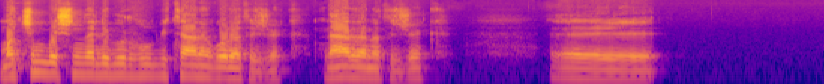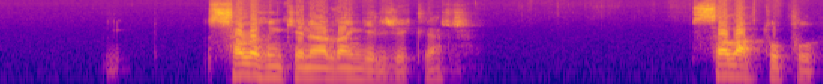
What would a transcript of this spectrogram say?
maçın başında Liverpool bir tane gol atacak. Nereden atacak? Eee Salah'ın kenardan gelecekler. Salah topu.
